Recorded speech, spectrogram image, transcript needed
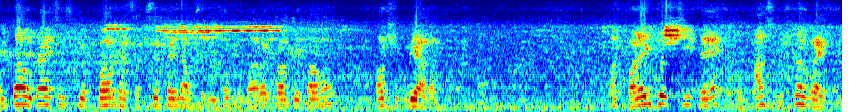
मुद्दा उठाए से उसके ऊपर मैं सबसे पहले आप सभी को मुबारकबाद देता हूँ और शुक्रिया अदा करता हूँ। और पढ़ाई जो चीज़ है, वो कॉन्स्टिट्यूशनल राइट है।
